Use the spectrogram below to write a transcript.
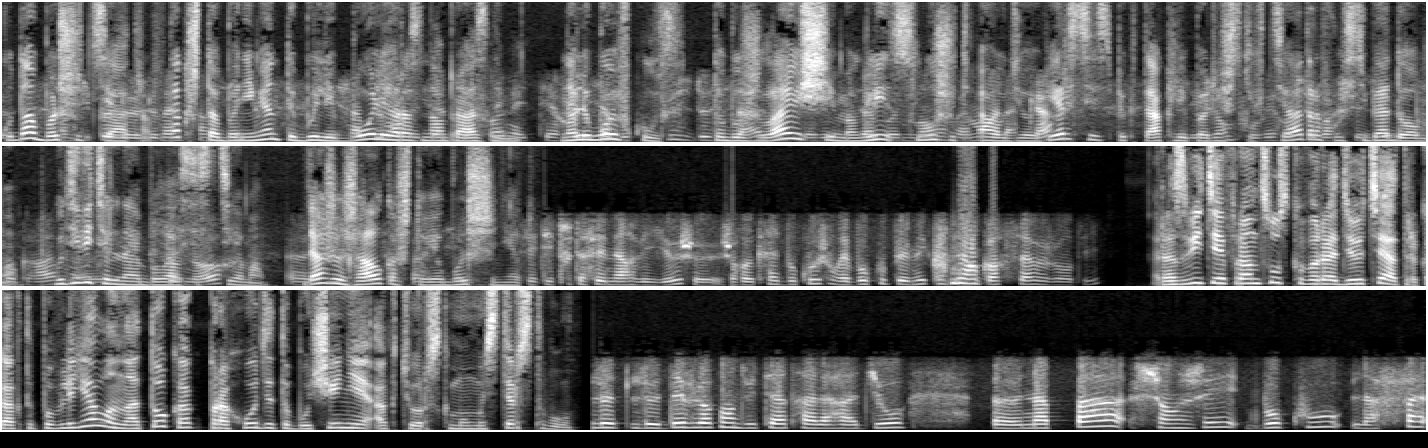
куда больше театров, так что абонементы были более разнообразными, на любой вкус, чтобы желающие могли слушать аудиоверсии спектаклей парижских театров у себя дома. Удивительная была система. Даже жалко, что ее больше нет. Развитие французского радиотеатра как-то повлияло на то, как проходит обучение актерскому мастерству? Euh, n'a pas changé beaucoup la, fa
